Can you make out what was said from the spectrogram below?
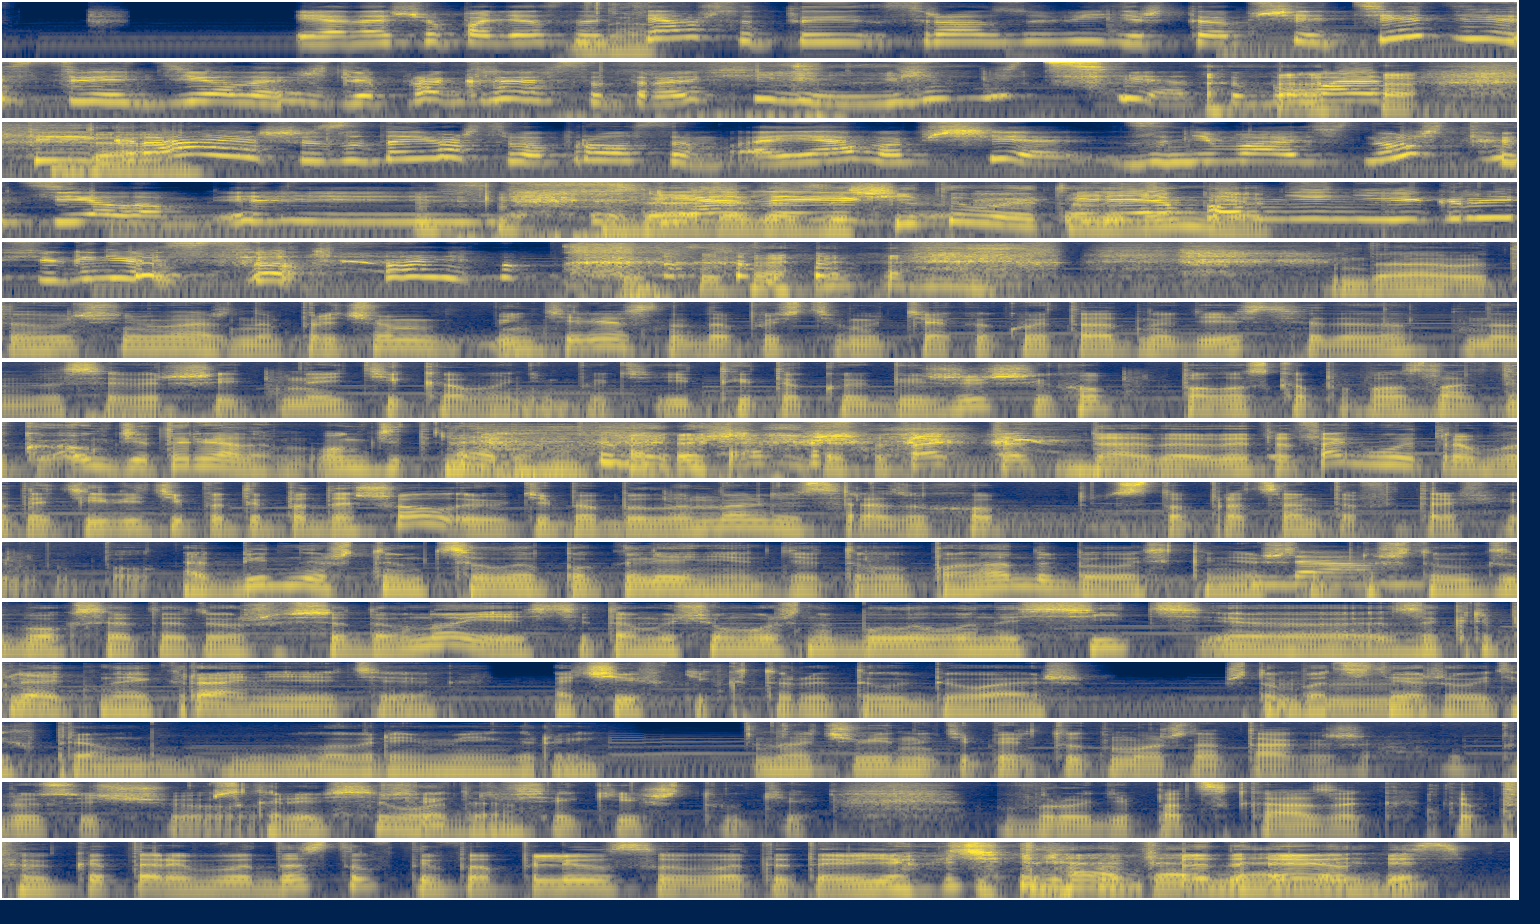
И она еще полезна Да. тем, что ты сразу видишь, ты вообще те действия делаешь для прогресса трофея или не те. А то бывает, ты играешь и задаешься вопросом, а я вообще занимаюсь нужным делом или я засчитывает или я по мнению игры фигню страдаю. Да, это очень важно. Причем интересно, допустим, у тебя какое-то одно действие, да, надо, совершить, найти кого-нибудь, и ты такой бежишь, и хоп, полоска поползла, ты такой, он где-то рядом, он где-то рядом. Это так, да, да, это так будет работать? Или типа ты подошел, и у тебя было ноль, и сразу хоп, сто процентов и трофей выпал. Обидно, что им целое поколение для этого понадобилось, конечно, потому что у Xbox это, уже все давно есть, и там еще можно было выносить, э, закреплять на экране эти ачивки, которые ты выбиваешь, чтобы отслеживать их прям во время игры. Ну, очевидно, теперь тут можно так же. Плюс еще Скорее всего, всякие, да. всякие штуки, вроде подсказок, которые, которые будут доступны по плюсу. Вот это мне очень Да, да, да, понравилось.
